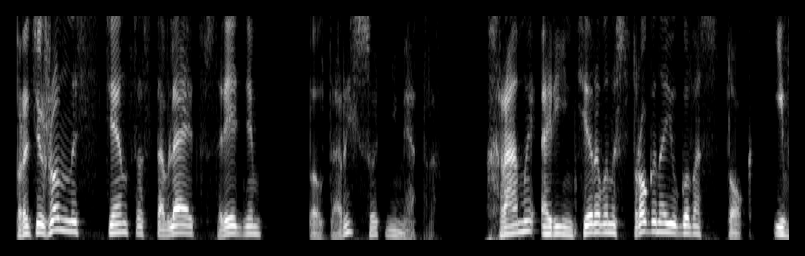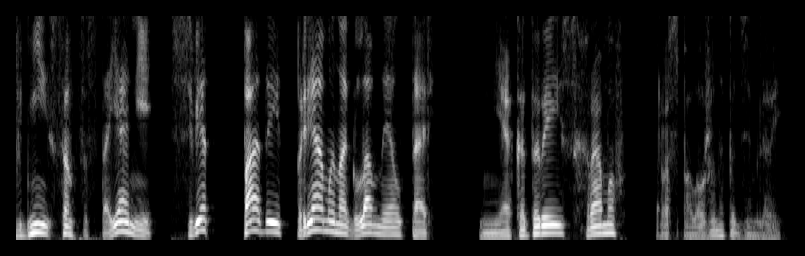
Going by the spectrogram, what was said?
Протяженность стен составляет в среднем полторы сотни метров. Храмы ориентированы строго на юго-восток, и в дни солнцестояния свет падает прямо на главный алтарь. Некоторые из храмов расположены под землей.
